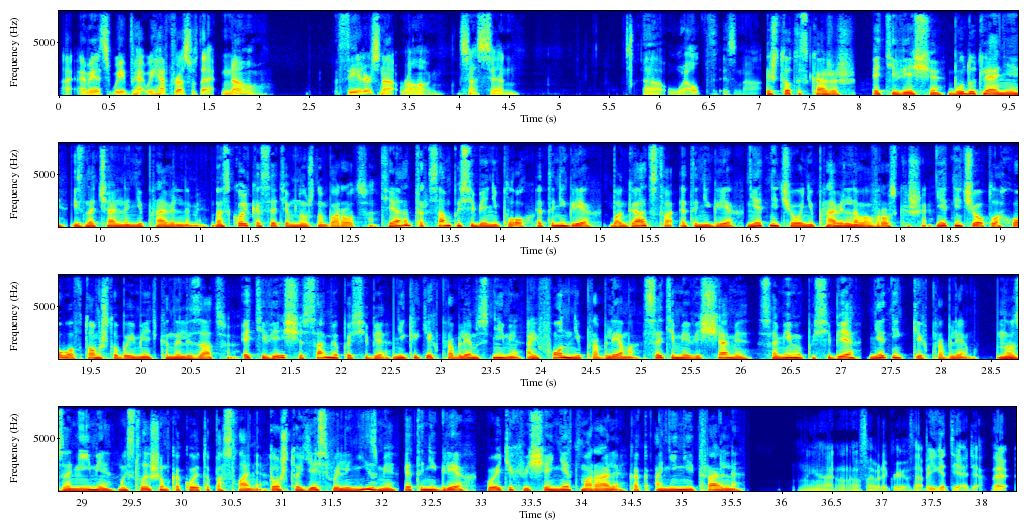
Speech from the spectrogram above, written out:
I, I mean, it's we we have to wrestle with that. No, theater's not wrong. It's not sin. Uh. И что ты скажешь? Эти вещи, будут ли они изначально неправильными? Насколько с этим нужно бороться? Театр сам по себе неплох. Это не грех. Богатство — это не грех. Нет ничего неправильного в роскоши. Нет ничего плохого в том, чтобы иметь канализацию. Эти вещи сами по себе, никаких проблем с ними. iPhone не проблема. С этими вещами самими по себе нет никаких проблем но за ними мы слышим какое-то послание. То, что есть в эллинизме, это не грех. У этих вещей нет морали, как они нейтральны. Yeah, I don't know if I would agree with that, but you get the idea. They're,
